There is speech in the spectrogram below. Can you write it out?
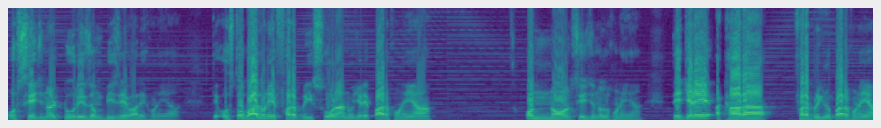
ਉਹ ਸੀਜ਼ਨਲ ਟੂਰਿਜ਼ਮ ਵੀਜ਼ੇ ਵਾਲੇ ਹੋਣੇ ਆ। ਤੇ ਉਸ ਤੋਂ ਬਾਅਦ ਹੋਣੀ ਫਰਵਰੀ 16 ਨੂੰ ਜਿਹੜੇ ਭਰ ਹੋਣੇ ਆ, ਉਹ ਨਾਨ ਸੀਜ਼ਨਲ ਹੋਣੇ ਆ। ਤੇ ਜਿਹੜੇ 18 ਫਰਵਰੀ ਨੂੰ ਭਰ ਹੋਣੇ ਆ,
